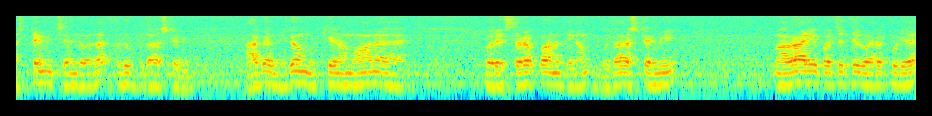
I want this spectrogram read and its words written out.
அஷ்டமி சேர்ந்தவதால் அது புதாஷ்டமி. ஆக மிக முக்கியமான ஒரு சிறப்பான தினம் புதாஷ்டமி. மகாலய பட்சத்தில் வரக்கூடிய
